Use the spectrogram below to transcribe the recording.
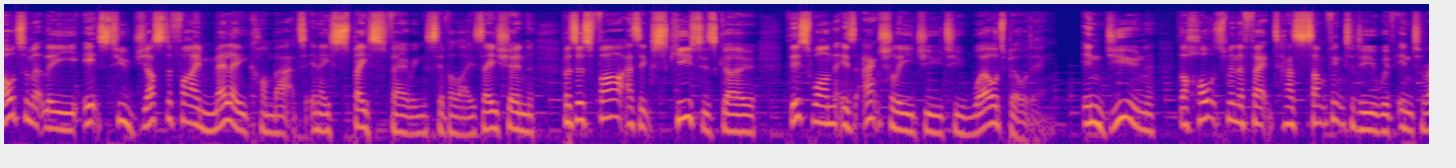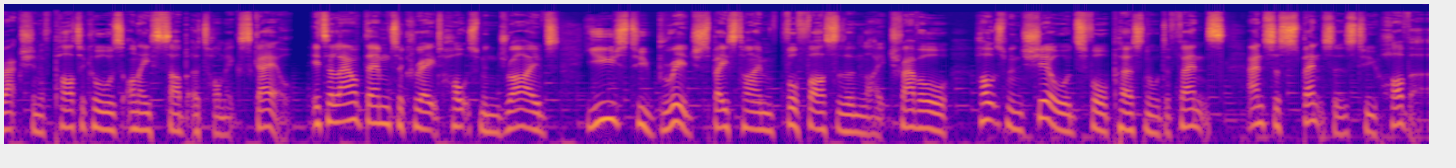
Ultimately, it's to justify melee combat in a spacefaring civilization, but as far as excuses go, this one is actually due to world building. In Dune, the Holtzman effect has something to do with interaction of particles on a subatomic scale. It allowed them to create Holtzman drives used to bridge spacetime for faster than light travel, Holtzman shields for personal defense, and suspensors to hover.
